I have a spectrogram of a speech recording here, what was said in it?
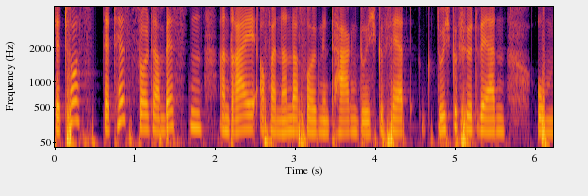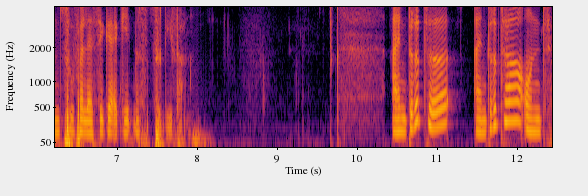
Der, Tost, der Test sollte am besten an drei aufeinanderfolgenden Tagen durchgeführt werden, um zuverlässige Ergebnisse zu liefern. Ein, dritte, ein dritter und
